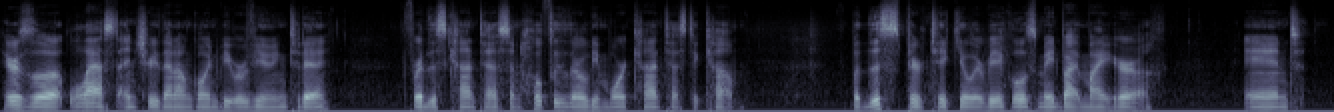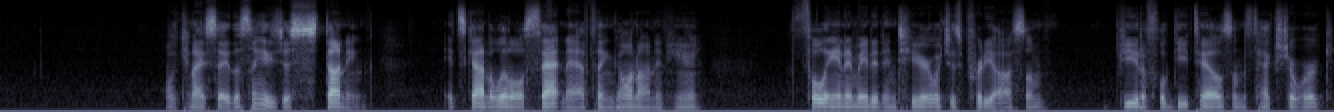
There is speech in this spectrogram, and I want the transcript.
Here's the last entry that I'm going to be reviewing today for this contest, and hopefully there will be more contests to come. But this particular vehicle is made by Miura, and what can I say? This thing is just stunning. It's got a little sat nav thing going on in here. Fully animated interior, which is pretty awesome. Beautiful details on the texture work.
